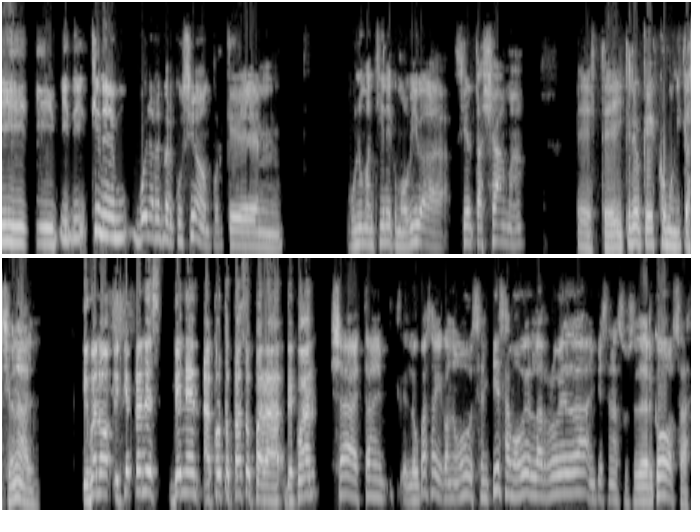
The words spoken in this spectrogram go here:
Y, tiene buena repercusión porque mm, uno mantiene como viva cierta llama este, y creo que es comunicacional. Y bueno, ¿y qué planes vienen a corto plazo para de Juan? Ya está, lo que pasa es que cuando se empieza a mover la rueda empiezan a suceder cosas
